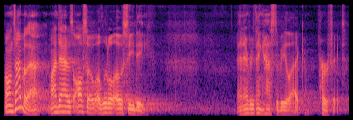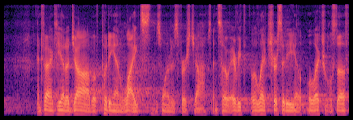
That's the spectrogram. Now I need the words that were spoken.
On top of that, my dad is also a little OCD. And everything has to be like perfect. In fact, he had a job of putting in lights. It was one of his first jobs. And so every electricity, electrical stuff,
